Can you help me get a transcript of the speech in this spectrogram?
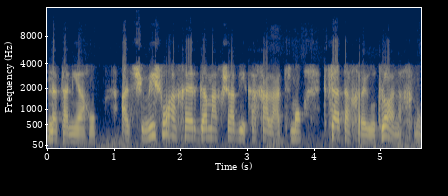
נתניהו. אז שמישהו אחר גם עכשיו ייקח על עצמו קצת אחריות, לא אנחנו.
